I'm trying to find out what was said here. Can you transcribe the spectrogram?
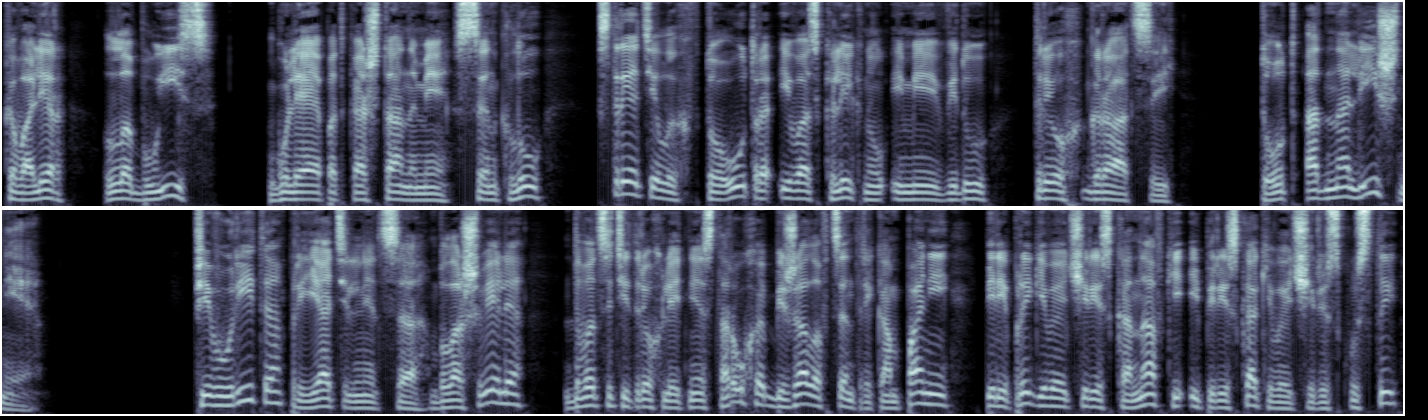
кавалер Лабуис, Гуляя под каштанами Сен-Клу, встретил их в то утро и воскликнул, имея в виду трех граций. «Тут одна лишняя». Фивурита, приятельница Блашвеля, 23-летняя старуха, бежала в центре компании, перепрыгивая через канавки и перескакивая через кусты,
